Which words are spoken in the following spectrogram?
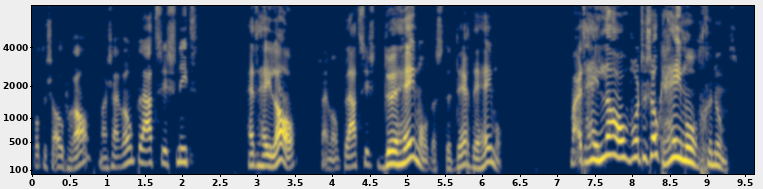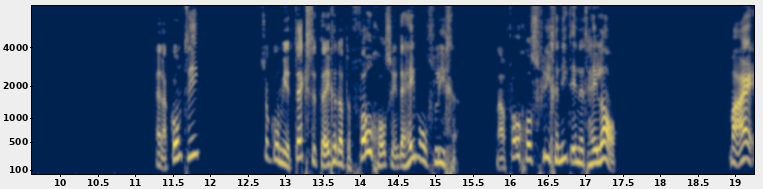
God is overal, maar zijn woonplaats is niet het heelal. Zijn woonplaats is de hemel, dat is de derde hemel. Maar het heelal wordt dus ook hemel genoemd. En dan komt hij. Zo kom je teksten tegen dat de vogels in de hemel vliegen. Nou, vogels vliegen niet in het heelal. Maar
